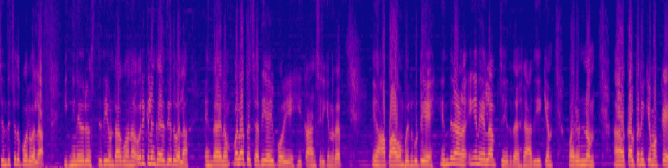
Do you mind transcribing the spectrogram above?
ചിന്തിച്ചത് പോലുമല്ല ഇങ്ങനെ ഒരു സ്ഥിതി ഉണ്ടാകുമെന്ന് ഒരിക്കലും കരുതിയതുമല്ല. എന്തായാലും വല്ലാത്ത ചതിയായി പോയി ഈ കാണിച്ചിരിക്കുന്നത്. ആ പാവം പെൺകുട്ടിയെ എന്തിനാണ് ഇങ്ങനെയെല്ലാം ചെയ്തത്? രാധികയ്ക്കും വരുണ്ണും കൽപ്പനയ്ക്കുമൊക്കെ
